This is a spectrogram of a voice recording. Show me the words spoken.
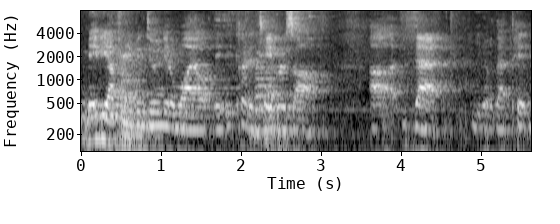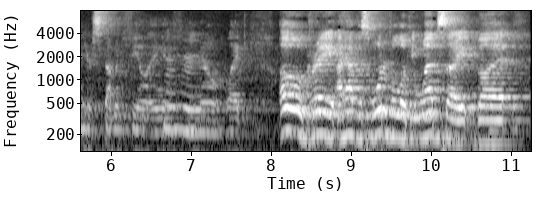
maybe after you've been doing it a while, it, it kind of tapers off. Uh, that you know that pit in your stomach feeling. If, Mhm. you know, like, oh great, I have this wonderful looking website, but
